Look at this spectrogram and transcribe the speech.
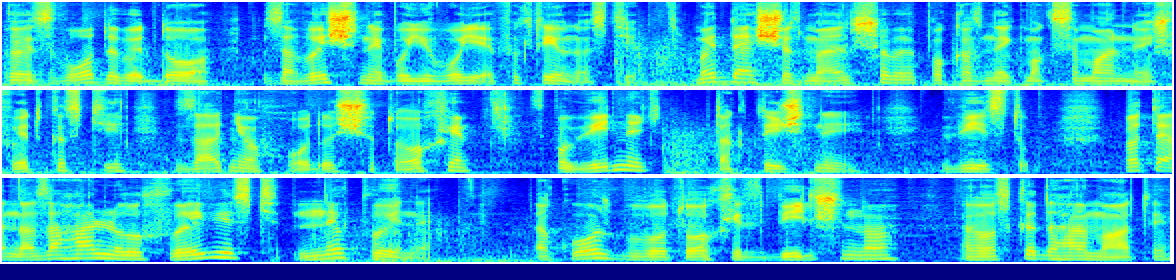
призводили до завищеної бойової ефективності. Ми дещо зменшили показник максимальної швидкості заднього ходу, що трохи сповільнить тактичний відступ. Проте на загальну рухливість не вплине. Також було трохи збільшено розкид гармати.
